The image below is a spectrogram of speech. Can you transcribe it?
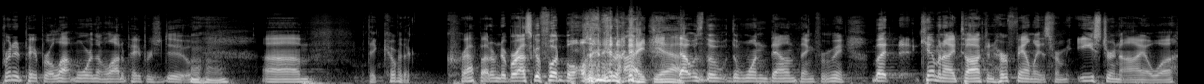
printed paper a lot more than a lot of papers do um, they cover the crap out of nebraska football and I- Right, yeah. that was the, the one down thing for me but kim and i talked and her family is from eastern iowa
